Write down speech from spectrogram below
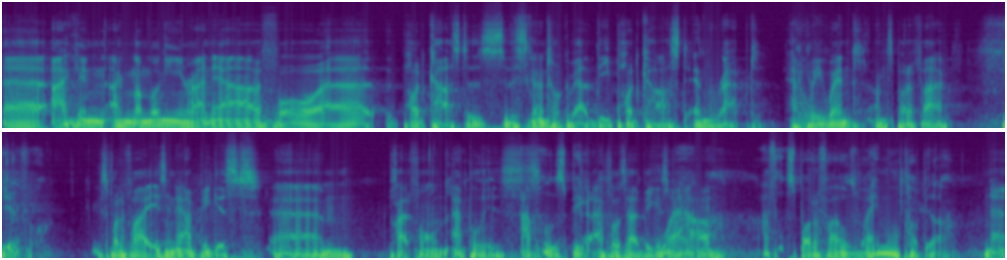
Uh, I can. I'm, I'm logging in right now for uh, the podcasters. So this is going to talk about the podcast and the Wrapped. How we went on Spotify. Beautiful. Spotify isn't our biggest um, platform. Apple is. Apple's bigger. Apple's our biggest. Wow, platform. I thought Spotify was way more popular. No.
